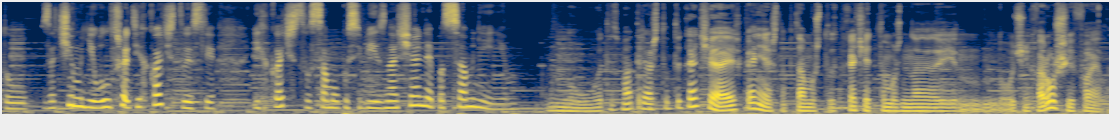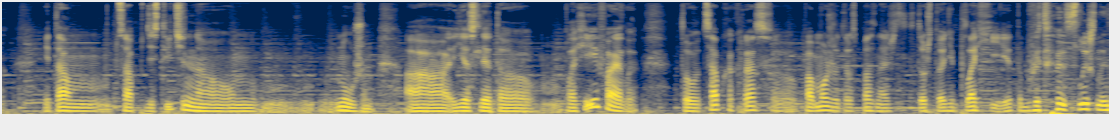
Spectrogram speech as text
то зачем мне улучшать их качество, если их качество само по себе изначальное под сомнением? Ну, это смотря что ты качаешь, конечно, потому что качать-то можно ну, очень хорошие файлы, и там ЦАП действительно он нужен. А если это плохие файлы, то ЦАП как раз э, поможет распознать то, что они плохие. Это будет слышно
